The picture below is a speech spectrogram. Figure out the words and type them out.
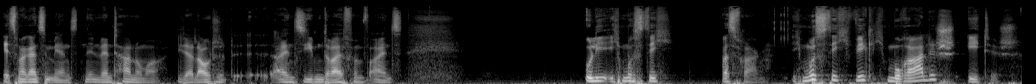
jetzt mal ganz im Ernst, eine Inventarnummer, die da lautet äh, 17351. Uli, ich muss dich was fragen. Ich muss dich wirklich moralisch, ethisch,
